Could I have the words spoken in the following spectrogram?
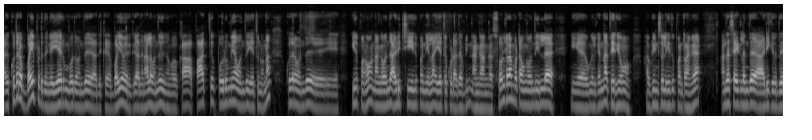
அது குதிரை பயப்படுதுங்க. ஏறும்போது வந்து அதுக்கு பயம் இருக்குது அதனால் வந்து நம்ம கா பார்த்து பொறுமையாக வந்து ஏற்றணுன்னா குதிரை வந்து இது பண்ணுவோம். நாங்கள் வந்து அடித்து இது பண்ணியெல்லாம் ஏற்றக்கூடாது அப்படின்னு நாங்கள் அங்கே சொல்கிறோம் பட் அவங்க வந்து இல்லை நீங்கள் உங்களுக்கு என்ன தெரியும்? அப்படின்னு சொல்லி இது பண்ணுறாங்க அந்த சைட்லேருந்து அடிக்கிறது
